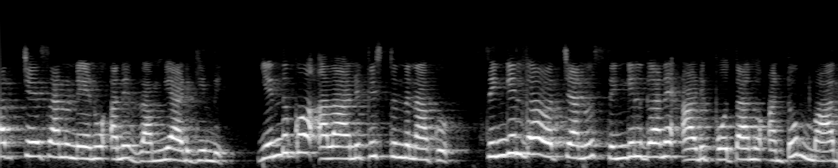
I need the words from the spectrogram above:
హర్ట్ చేశాను నేను అని రమ్య అడిగింది. ఎందుకో అలా అనిపిస్తుంది నాకు. సింగిల్గా వచ్చాను సింగిల్ గానే ఆడిపోతాను అంటూ మాధురి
